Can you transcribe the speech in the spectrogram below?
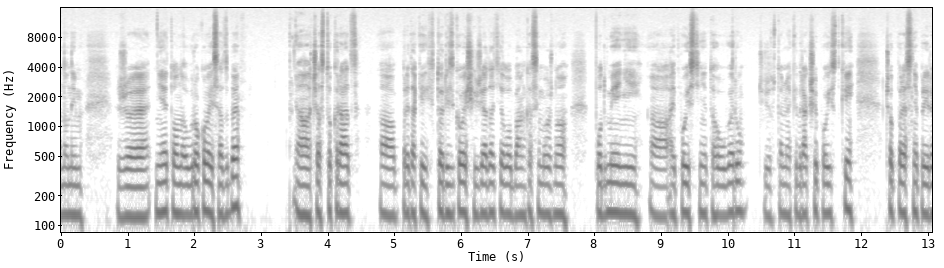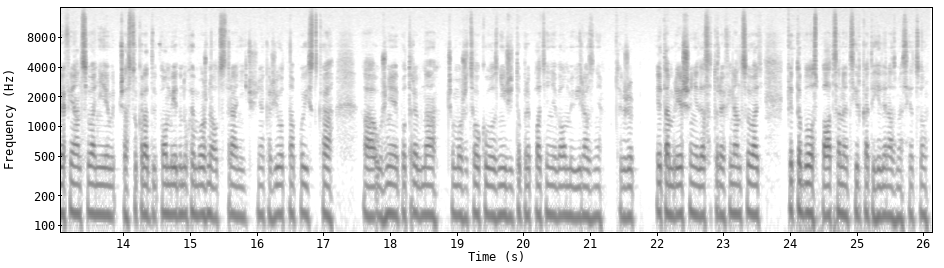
Anonym, že nie je to len o úrokovej sadzbe. A častokrát a pre takýchto rizikovejších žiadateľov banka si možno podmieni aj poistenie toho úveru, čiže sú tam nejaké drahšie poistky, čo presne pri refinancovaní je častokrát veľmi jednoduché možné odstrániť, čiže nejaká životná poistka už nie je potrebná, čo môže celkovo znížiť to preplatenie veľmi výrazne. Takže je tam riešenie, dá sa to refinancovať, keď to bolo splácané cirka tých 11 mesiacov.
